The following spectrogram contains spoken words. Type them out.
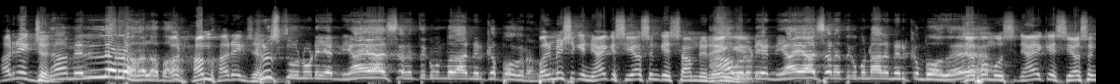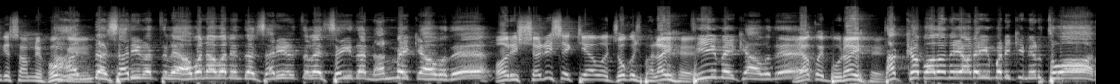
हर एक जन நாம் எல்லாரும் அல்லவா और हम हर एक जन கிறிஸ்துவனுடைய நியாயாசனத்துக்கு முன்பதாக நிற்க போகிறோம் परमेश्वर के न्याय के सिंहासन के सामने रहेंगे அவருடைய நியாயாசனத்துக்கு முன்னால நிற்கும் போது जब हम उस न्याय के सिंहासन के सामने होंगे அந்த சரீரத்திலே அவனவன் இந்த சரீரத்திலே செய்த நன்மைக்காவது और इस शरीर से किया हुआ जो कुछ भलाई है தீமைக்காவது या कोई बुराई है தக்க பலனை அடையும்படிக்கு நிறுத்துவார்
